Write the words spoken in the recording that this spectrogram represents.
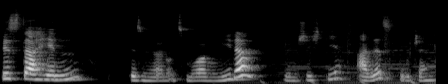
Bis dahin, wir hören uns morgen wieder, wünsche ich dir alles Gute.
